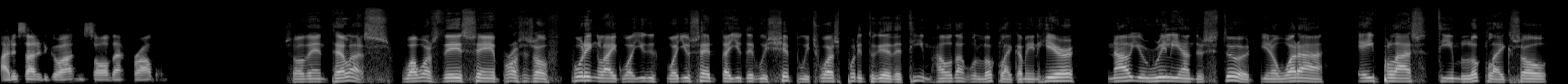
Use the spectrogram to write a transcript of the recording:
I decided to go out and solve that problem. So then tell us, what was this uh, process of putting like what you what you said that you did with Shipt, which was putting together the team, how that would look like? I mean, here now you really understood, you know, what a A plus team looked like. So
